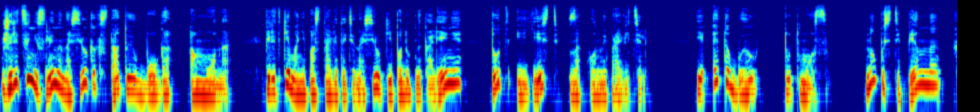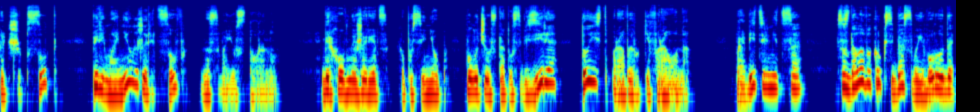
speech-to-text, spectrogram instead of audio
жрецы несли на носилках статую бога Амона. Перед кем они поставят эти носилки и падут на колени, тот и есть законный правитель. И это был Тутмос. Но постепенно Хатшепсут переманила жрецов на свою сторону. Верховный жрец Хапусинёб получил статус визиря, то есть правой руки фараона. Правительница создала вокруг себя своего рода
